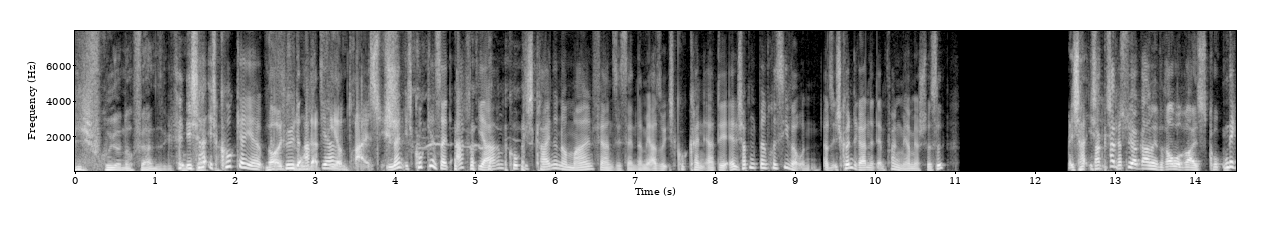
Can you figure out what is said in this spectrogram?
Wie ich früher noch Fernsehen geguckt Ich, ich gucke ja, ja gefühlt acht Jahre. 1934. Nein, ich gucke ja seit acht Jahren, gucke ich keine normalen Fernsehsender mehr. Also ich gucke kein RTL. Ich habe einen Receiver unten. Also ich könnte gar nicht empfangen. Wir haben ja Schlüssel. Ich, ich, da ich, kannst du ja gar nicht raue Reis gucken. Nee,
